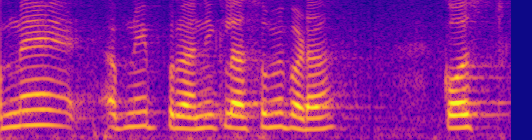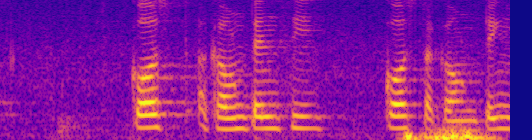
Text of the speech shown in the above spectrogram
हमने अपनी पुरानी क्लासों में पढ़ा, cost cost accountancy, cost accounting,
